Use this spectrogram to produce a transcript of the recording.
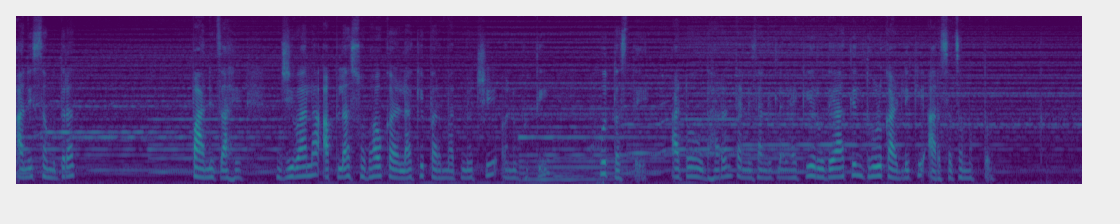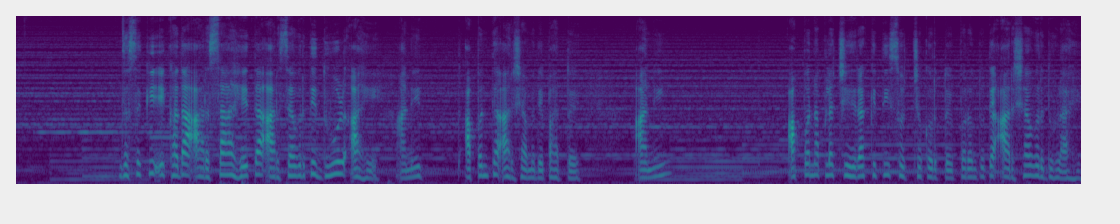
आणि समुद्रात पाणीच आहे. जीवाला आपला स्वभाव कळला की परमात्म्याची अनुभूती होत असते. आठवं उदाहरण त्यांनी सांगितलेलं आहे की हृदयातील धूळ काढली की आरसा चमकतो जसं की एखादा आरसा आहे त्या आरशावरती धूळ आहे आणि आपण त्या आरशामध्ये पाहतोय. आणि आपण आपला चेहरा किती स्वच्छ करतोय परंतु त्या आरशावर धूळ आहे.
